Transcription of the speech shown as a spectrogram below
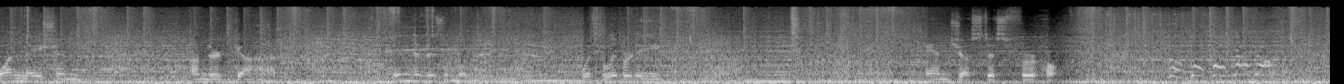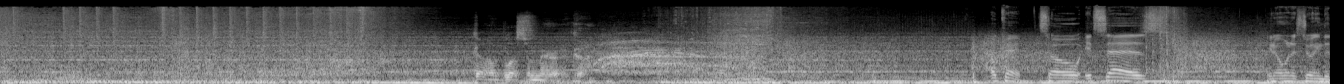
One nation under God, indivisible, with liberty and justice for all. Go, go, go, go, go! God bless America. Okay, so it says, you know, when it's doing the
